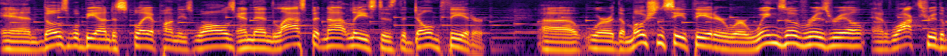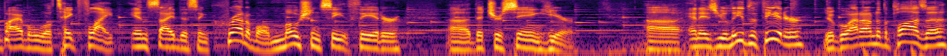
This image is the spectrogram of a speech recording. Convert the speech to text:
and those will be on display upon these walls. And then, last but not least, is the Dome Theater. Uh, where the motion seat theater, where Wings Over Israel and Walk Through the Bible will take flight inside this incredible motion seat theater uh, that you're seeing here. Uh, and as you leave the theater, you'll go out onto the plaza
